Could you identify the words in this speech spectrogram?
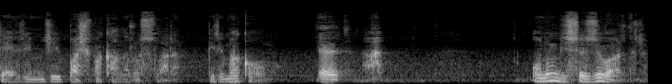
devrimci başbakanı Rusların? Primakov mu? Evet. Onun bir sözü vardır.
